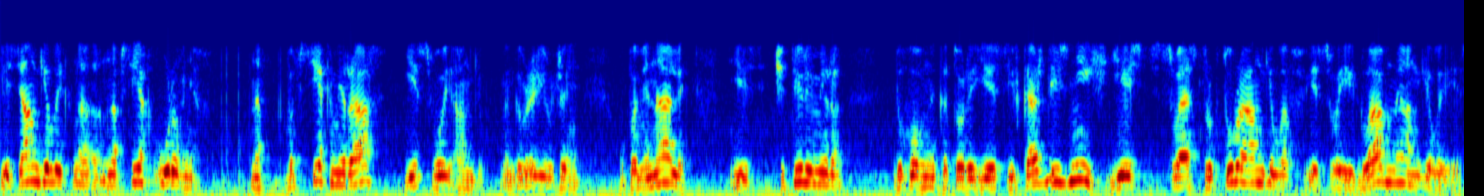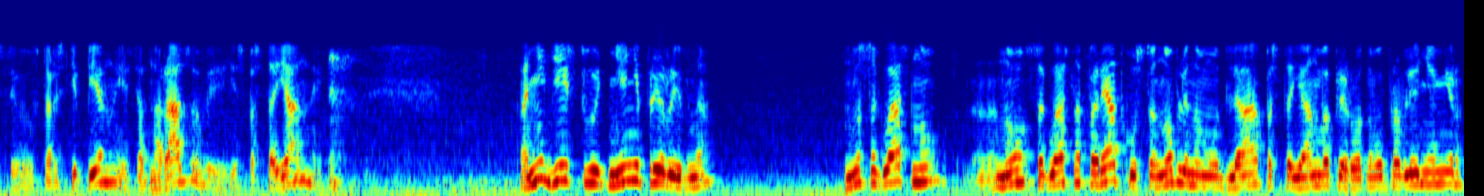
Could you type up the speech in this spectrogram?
Есть ангелы на, на всех уровнях, на, во всех мирах есть свой ангел. Мы говорили уже, упоминали, есть четыре мира – духовные, которые есть. И в каждой из них есть своя структура ангелов, есть свои главные ангелы, есть второстепенные, есть одноразовые, есть постоянные. Они действуют не непрерывно, но согласно, но согласно порядку, установленному для постоянного природного управления миром.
